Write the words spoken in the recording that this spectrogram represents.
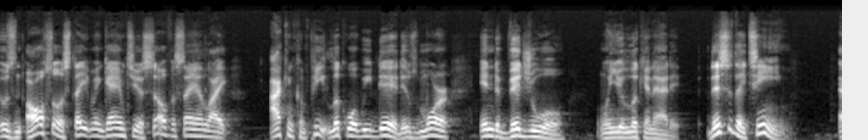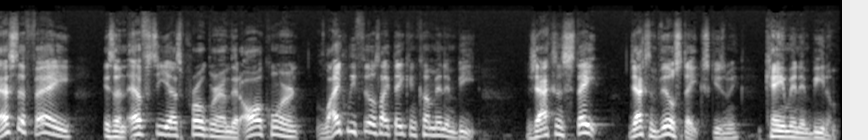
it was also a statement game to yourself of saying like I can compete. Look what we did. It was more individual when you're looking at it. This is a team. SFA is an FCS program that Alcorn likely feels like they can come in and beat. Jackson State, Jacksonville State, excuse me, came in and beat them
